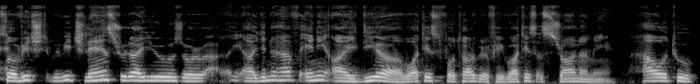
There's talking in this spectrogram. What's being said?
so which which lens should I use? Or I didn't have any idea what is photography, what is astronomy, how to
